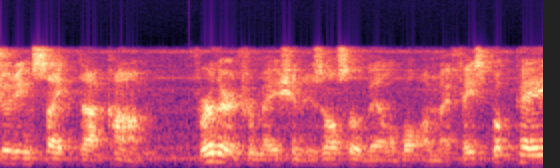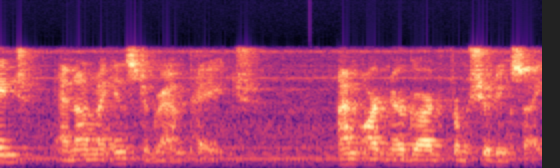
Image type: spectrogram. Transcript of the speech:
shootingsight.com. Further information is also available on my Facebook page and on my Instagram page. I'm Art Nergard from Shooting Sight.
